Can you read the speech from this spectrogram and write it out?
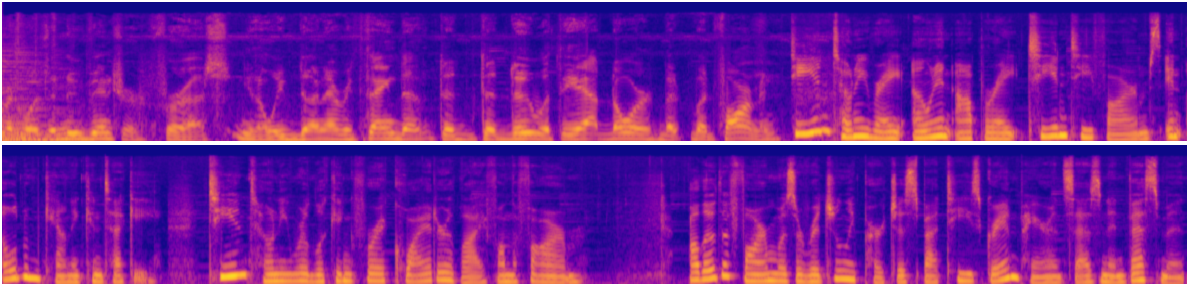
farming was a new venture for us. You know, we've done everything to, to, to do with the outdoors, but, but farming. Tee and Tony Ray own and operate T&T Farms in Oldham County, Kentucky. Tee and Tony were looking for a quieter life on the farm. Although the farm was originally purchased by Tee's grandparents as an investment,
